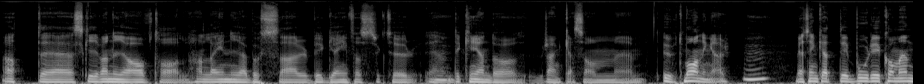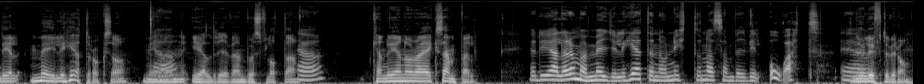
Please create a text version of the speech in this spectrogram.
Att eh, skriva nya avtal, handla in nya bussar, bygga infrastruktur. Eh, mm. Det kan ju ändå rankas som eh, utmaningar. Mm. Men jag tänker att det borde komma en del möjligheter också med ja. en eldriven bussflotta. Ja. Kan du ge några exempel? Ja, det är alla de här möjligheterna och nyttorna som vi vill åt. Nu lyfter vi dem.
